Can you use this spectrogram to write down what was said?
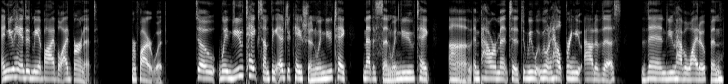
and you handed me a Bible, I'd burn it for firewood. So when you take something, education, when you take medicine, when you take uh, empowerment to, to we, we want to help bring you out of this, then you have a wide open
